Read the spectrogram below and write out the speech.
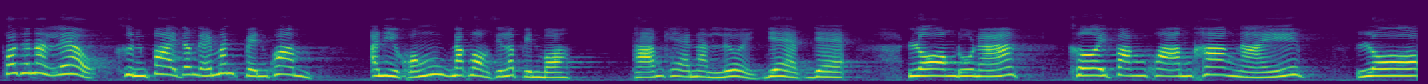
เพราะฉะนั้นแล้วขึ้นป้ายจังไดมันเป็นความ อันนี้ของนักร้องศิลปินบ่ถามแค่นั้นเลย แยกแยะ ลองดูนะ เคยฟังความข้างไหน ลอง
